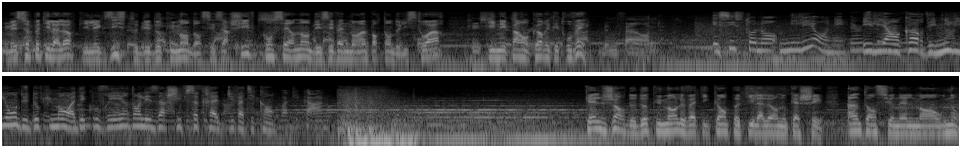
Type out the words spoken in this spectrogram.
Mais se peut-il alors qu'il existe des documents dans ces archives concernant des événements importants de l'histoire qui n'aient pas encore été trouvés? Il y a encore des millions de documents à découvrir dans les archives secrètes du Vatican. Quel genre de documents le Vatican peut-il alors nous cacher, intentionnellement ou non?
